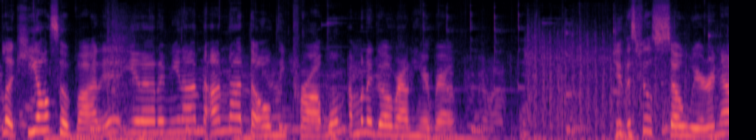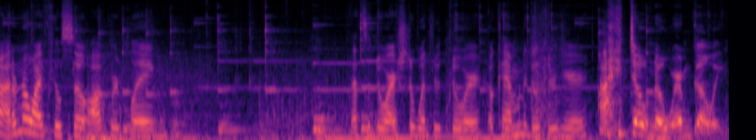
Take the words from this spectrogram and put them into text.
Look, he also bought it. You know what I mean? I'm, I'm not the only problem. I'm gonna go around here, bro. Dude, this feels so weird right now. I don't know why I feel so awkward playing. That's the door. I should have went through the door. Okay, I'm gonna go through here. I don't know where I'm going.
